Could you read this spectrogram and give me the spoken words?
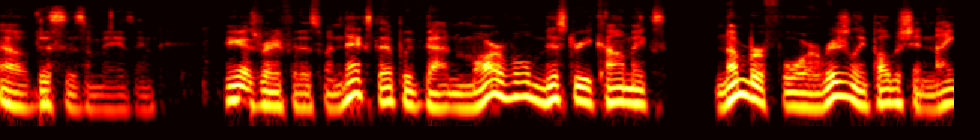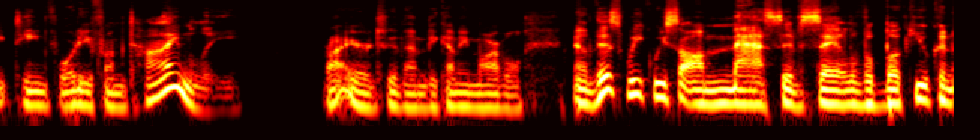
Oh, this is amazing. Are you guys ready for this one? Next up, we've got Marvel Mystery Comics number four, originally published in 1940 from Timely prior to them becoming Marvel. Now, this week we saw a massive sale of a book you can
